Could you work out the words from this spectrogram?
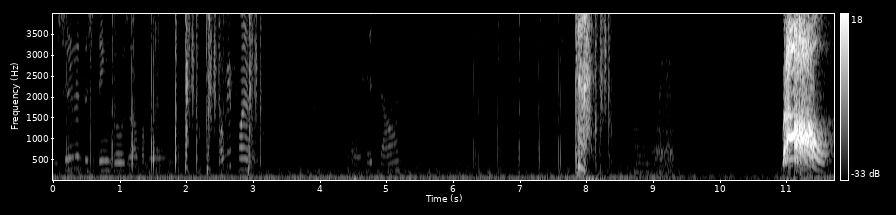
the sooner this thing goes up, I'm not even. Okay, finally. Alright, hit down. Bro!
